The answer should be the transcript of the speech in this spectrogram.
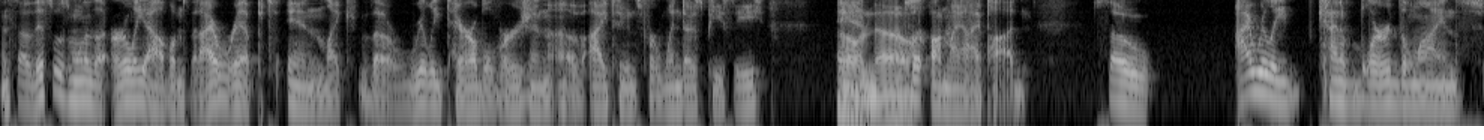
And so this was one of the early albums that I ripped in like the really terrible version of iTunes for Windows PC. oh no. Put on my iPod. So I really kind of blurred the lines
